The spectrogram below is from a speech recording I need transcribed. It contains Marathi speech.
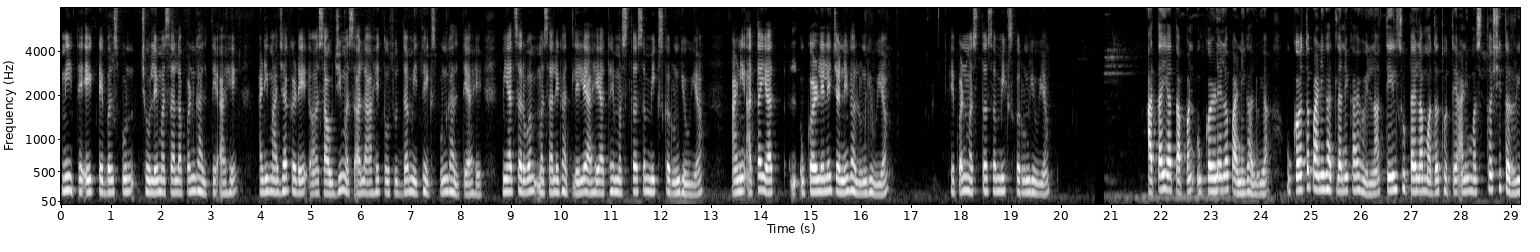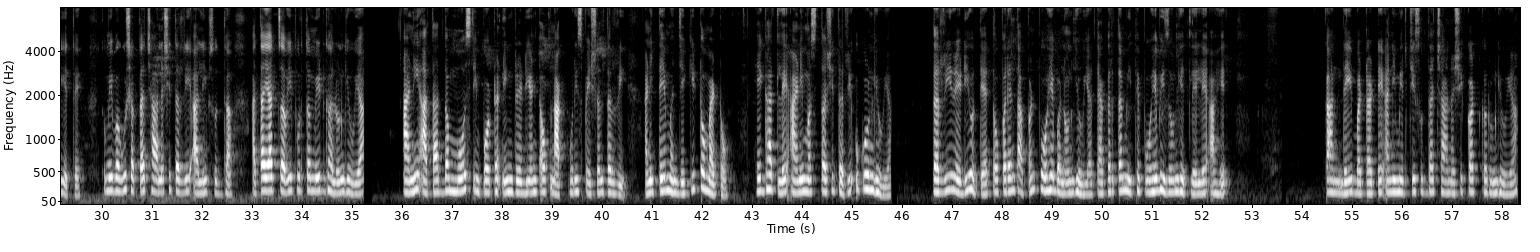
मी इथे एक टेबलस्पून छोले मसाला पण घालते आहे. आणि माझ्याकडे सावजी मसाला आहे तो सुद्धा मी इथे एक स्पून घालते आहे. मी यात सर्व मसाले घातलेले आहे. आता हे मस्त असं मिक्स करून घेऊया. आणि आता यात उकळलेले चणे घालून घेऊया. हे पण मस्त असं मिक्स करून घेऊया. आता यात आपण उकळलेलं पाणी घालूया. उकळतं पाणी घातल्याने काय होईल ना तेल सुटायला मदत होते आणि मस्त अशी तर्री येते. तुम्ही बघू शकता छान अशी तर्री आलीसुद्धा आता यात चवीपुरतं मीठ घालून घेऊया. आणि आता the most important ingredient of Nagpuri special tarri. आणि ते म्हणजे की टोमॅटो हे घातले आणि मस्त अशी तर्री उकळून घेऊया. तर्री रेडी होते तोपर्यंत आपण पोहे बनवून घेऊया. त्याकरता मी इथे पोहे भिजवून घेतलेले आहेत. कांदे बटाटे आणि मिरचीसुद्धा छान अशी कट करून घेऊया.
